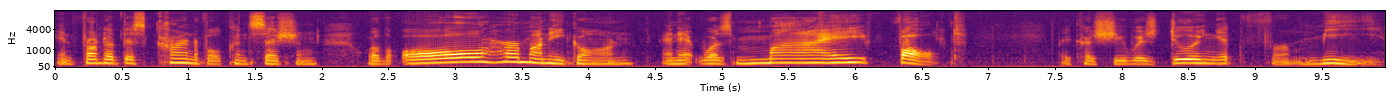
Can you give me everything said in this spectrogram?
in front of this carnival concession with all her money gone, and it was my fault because she was doing it for me.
